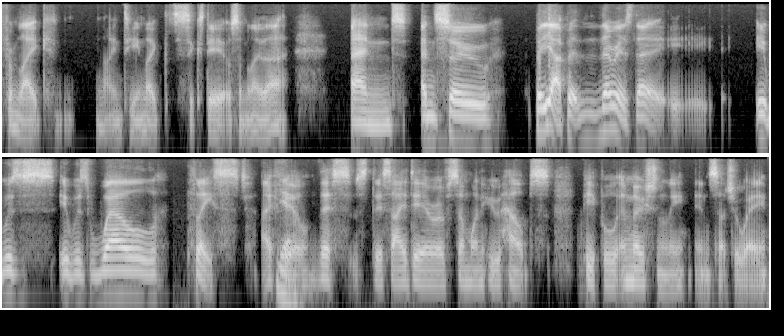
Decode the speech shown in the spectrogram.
from like 19 like 68 or something like that and and so but yeah but there is there it was it was well placed i feel this this idea of someone who helps people emotionally in such a way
